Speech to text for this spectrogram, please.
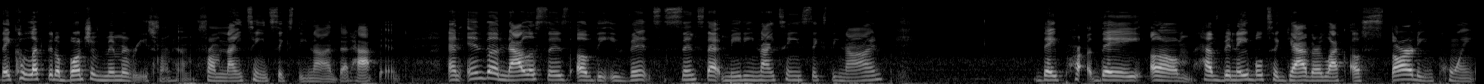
they collected a bunch of memories from him from 1969 that happened. And in the analysis of the events since that meeting, 1969, they they um have been able to gather like a starting point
